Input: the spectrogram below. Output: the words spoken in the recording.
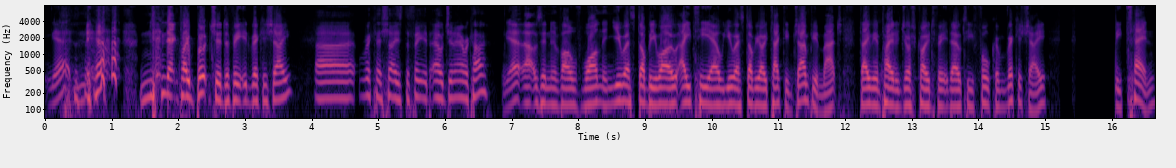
Yeah. Necro Butcher defeated Ricochet. Uh, Ricochet's defeated El Generico. Yeah, that was in Evolve 1 in USWO ATL USWO Tag Team Champion match. Damien Payne and Josh Crow defeated LT Falk and Ricochet. 10.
